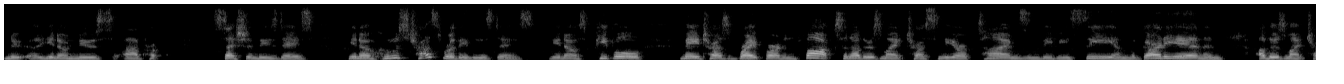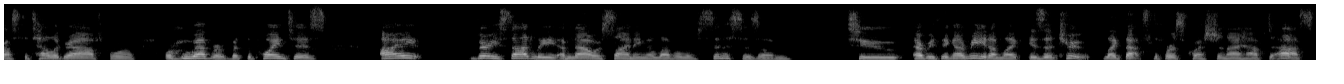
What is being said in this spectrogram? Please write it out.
new, you know, news uh, pro- session these days. You know, who's trustworthy these days? You know, people may trust Breitbart and Fox, and others might trust New York Times and BBC and The Guardian, and others might trust The Telegraph or or whoever. But the point is, I very sadly am now assigning a level of cynicism to everything I read. I'm like, is it true? Like that's the first question I have to ask.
